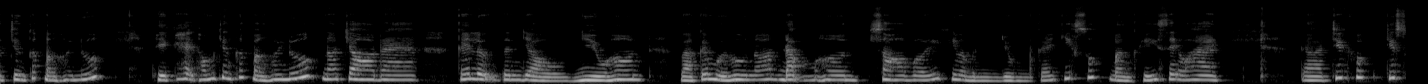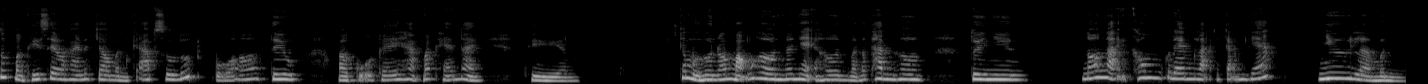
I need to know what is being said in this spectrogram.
uh, cất bằng hơi nước. Thì cái hệ thống chân cất bằng hơi nước nó cho ra cái lượng tinh dầu nhiều hơn và cái mùi hương nó đậm hơn so với khi mà mình dùng cái chiết xuất bằng khí CO2 à, ờ, chiết xuất chiết xuất bằng khí CO2 nó cho mình cái absolute của tiêu à, của cái hạt mắc khén này. Thì cái mùi hương nó mỏng hơn nó nhẹ hơn và nó thanh hơn. Tuy nhiên nó lại không đem lại cảm giác như là mình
